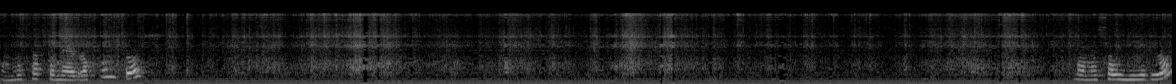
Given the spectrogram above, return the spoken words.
vamos a ponerlo juntos vamos a unirlo.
